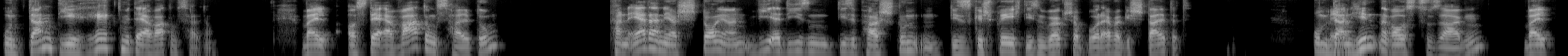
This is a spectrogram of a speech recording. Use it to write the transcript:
und dann direkt mit der Erwartungshaltung. Weil aus der Erwartungshaltung kann er dann ja steuern, wie er diesen, diese paar Stunden, dieses Gespräch, diesen Workshop, whatever, gestaltet. Um Mega. dann hinten raus zu sagen, weil,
